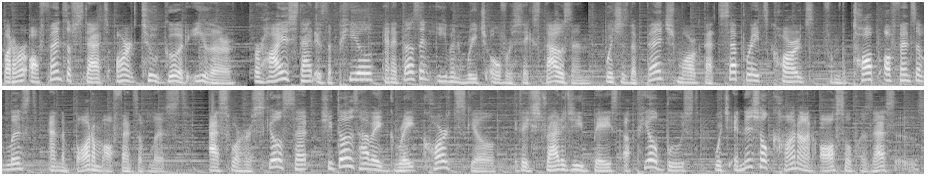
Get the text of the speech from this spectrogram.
but her offensive stats aren't too good either. Her highest stat is Appeal, and it doesn't even reach over 6000, which is the benchmark that separates cards from the top offensive list and the bottom offensive list. As for her skill set, she does have a great card skill. It's a strategy-based appeal boost, which Initial Kanan also possesses.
